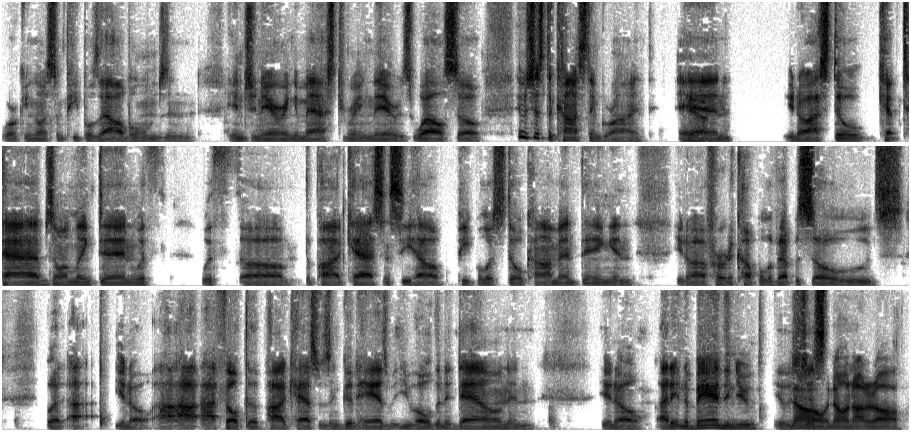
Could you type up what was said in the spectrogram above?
working on some people's albums and engineering and mastering there as well. So it was just a constant grind. And, yeah. you know, I still kept tabs on LinkedIn with with um, the podcast and see how people are still commenting. And, you know, I've heard a couple of episodes, but I, you know, I, I felt the podcast was in good hands with you holding it down. And, you know, I didn't abandon you. It was no, just, no, not at all.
